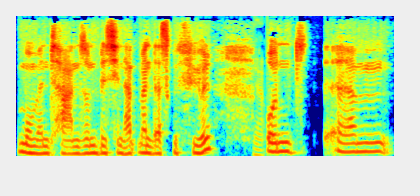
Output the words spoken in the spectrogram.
momentan. So ein bisschen hat man das Gefühl. Ja. Und ähm,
